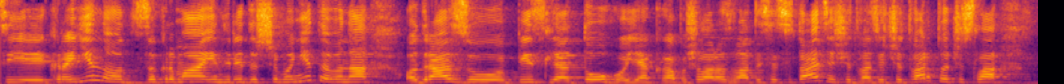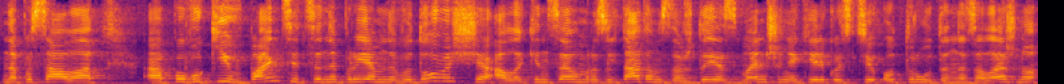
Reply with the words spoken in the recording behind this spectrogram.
цієї країни. От, зокрема, Інгріда Шимоніта, вона одразу після того, як почала розвиватися ситуація, ще 24 числа написала е, павуки в банці. Це неприємне видовище, але кінцевим результатом завжди є зменшення кількості отрути, незалежно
